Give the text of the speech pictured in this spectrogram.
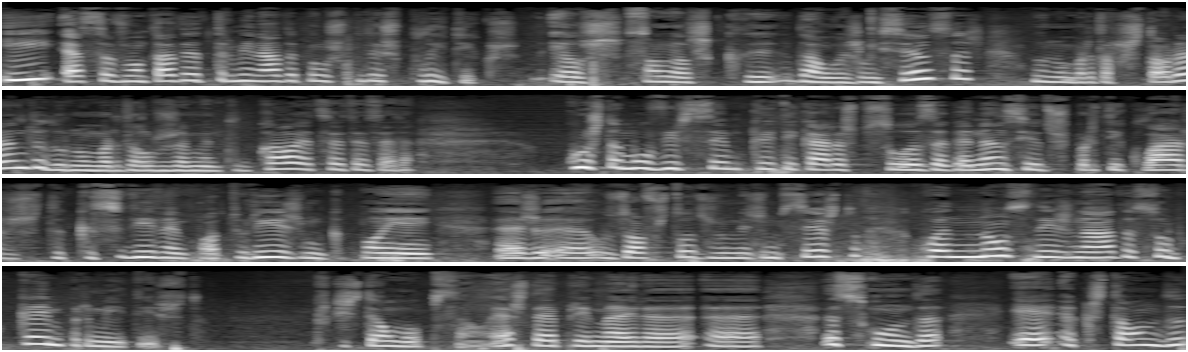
E essa vontade é determinada pelos poderes políticos. Eles são eles que dão as licenças do número de restaurantes, do número de alojamento local, etc, etc. Custa-me ouvir sempre criticar as pessoas, a ganância dos particulares de que se vivem para o turismo, que põem as, eh, os ovos todos no mesmo cesto, quando não se diz nada sobre quem permite isto. Porque isto é uma opção. Esta é a primeira. A, a segunda é a questão de.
